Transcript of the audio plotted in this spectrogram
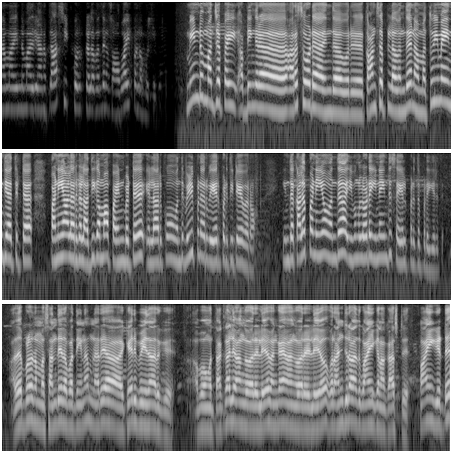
நம்ம இந்த மாதிரியான பிளாஸ்டிக் பொருட்களை வந்து நம்ம அவாய்ட் பண்ண முடியும். மீண்டும் மஞ்சப்பை அப்படிங்கிற அரசோட இந்த ஒரு கான்செப்டில் வந்து நம்ம தூய்மை இந்தியா திட்ட பணியாளர்கள் அதிகமாக பயன்பட்டு எல்லாருக்கும் வந்து விழிப்புணர்வு ஏற்படுத்திகிட்டே வரோம் இந்த கலப்பணியும் வந்து இவங்களோட இணைந்து செயல்படுத்தப்படுகிறது. அதே போல் நம்ம சந்தையில் பார்த்தீங்கன்னா நிறையா கேரிப்பை தான் இருக்குது அப்போ அவங்க தக்காளி வாங்க வரையிலையோ வெங்காயம் வாங்க வரையிலையோ ஒரு அஞ்சு ரூபா அதுக்கு வாங்கிக்கலாம் காஸ்ட்டு வாங்கிக்கிட்டு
